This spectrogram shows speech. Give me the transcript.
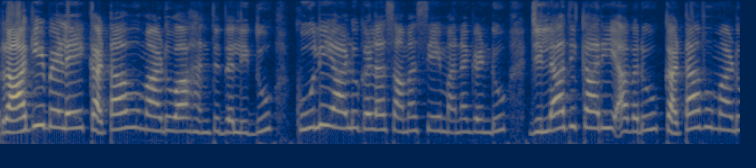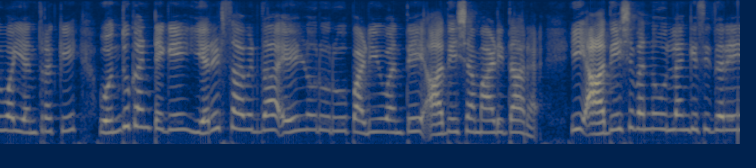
ರಾಗಿ ಬೆಳೆ ಕಟಾವು ಮಾಡುವ ಹಂತದಲ್ಲಿದ್ದು ಕೂಲಿಯಾಳುಗಳ ಸಮಸ್ಯೆ ಮನಗಂಡು ಜಿಲ್ಲಾಧಿಕಾರಿ ಅವರು ಕಟಾವು ಮಾಡುವ ಯಂತ್ರಕ್ಕೆ ಒಂದು ಗಂಟೆಗೆ ಎರಡು ಸಾವಿರದ ಏಳ್ನೂರು ರು ಪಡೆಯುವಂತೆ ಆದೇಶ ಮಾಡಿದ್ದಾರೆ. ಈ ಆದೇಶವನ್ನು ಉಲ್ಲಂಘಿಸಿದರೆ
